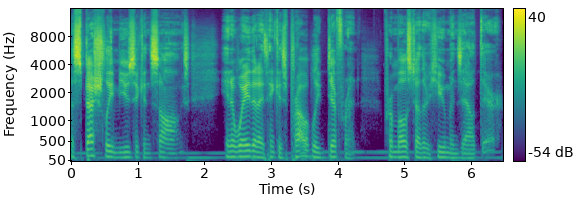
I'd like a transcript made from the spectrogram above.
especially music and songs, in a way that I think is probably different from most other humans out there.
